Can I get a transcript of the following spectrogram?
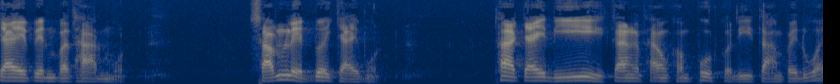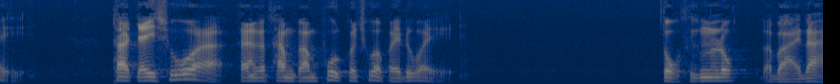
ใจเป็นประธานหมดสำเร็จด้วยใจหมด ถ้าใจดีการกระทำคำพูดก็ดีตามไปด้วย ถ้าใจชั่วการกระทำคำพูดก็ชั่วไปด้วย ตกถึงนรกอบายได้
